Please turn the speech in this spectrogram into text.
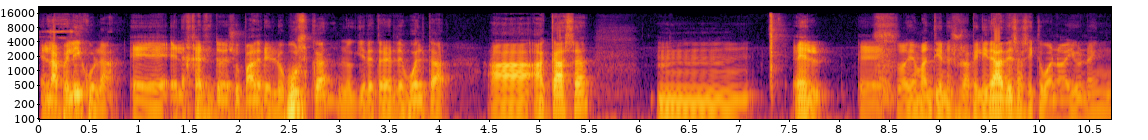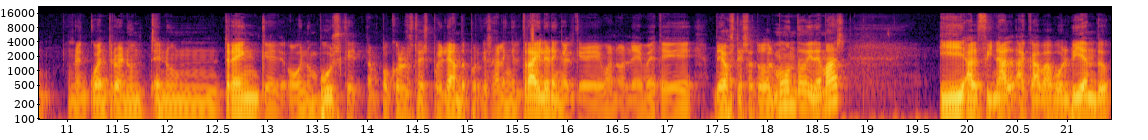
En la película, eh, el ejército de su padre lo busca, lo quiere traer de vuelta a, casa. Mm, él eh, todavía mantiene sus habilidades, así que bueno, hay un, un encuentro en un, en un tren o en un bus, que tampoco lo estoy spoileando porque sale en el tráiler, en el que, bueno, le mete de hostias a todo el mundo y demás. Y al final acaba volviendo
